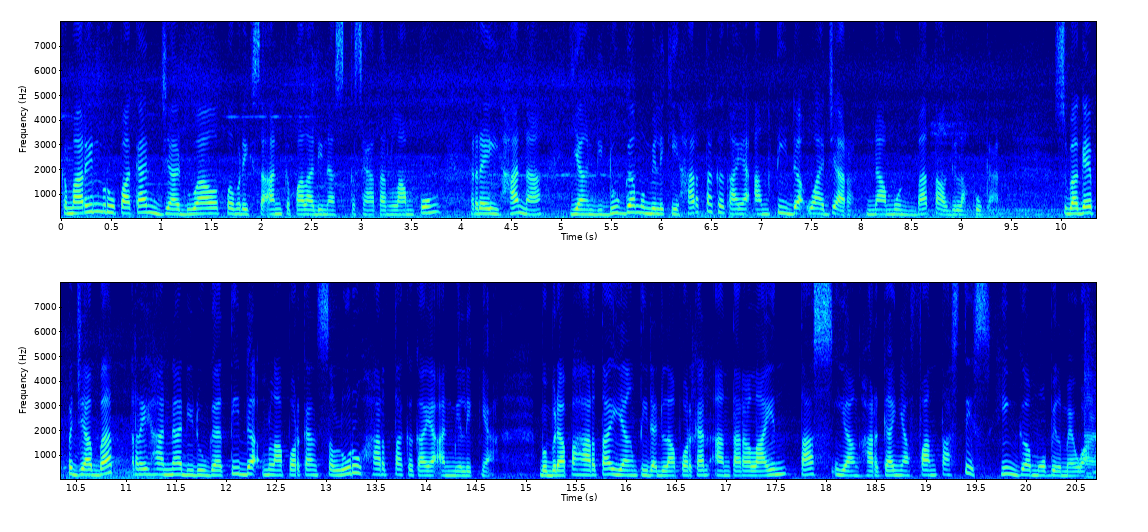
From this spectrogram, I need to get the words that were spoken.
Kemarin merupakan jadwal pemeriksaan Kepala Dinas Kesehatan Lampung, Reihana, yang diduga memiliki harta kekayaan tidak wajar namun batal dilakukan. Sebagai pejabat, Reihana diduga tidak melaporkan seluruh harta kekayaan miliknya. Beberapa harta yang tidak dilaporkan antara lain tas yang harganya fantastis hingga mobil mewah.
